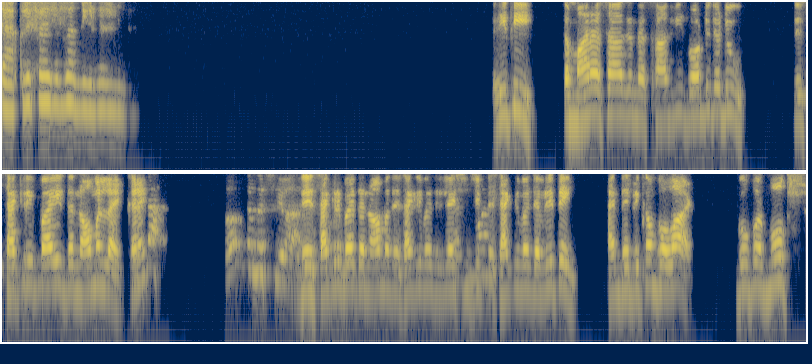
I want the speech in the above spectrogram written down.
sacrifices are needed. Preeti, the Manasas and the Sadhvis, what do they do? They sacrifice the normal life, correct? They sacrifice the normal, they sacrifice the relationship, they sacrifice everything. And they become for what? Go for moksha.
